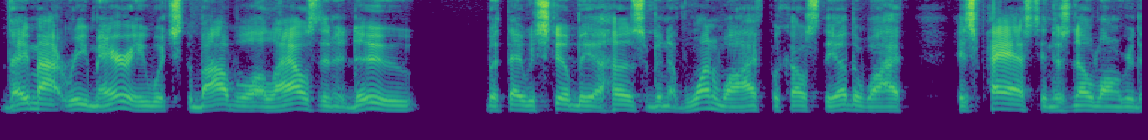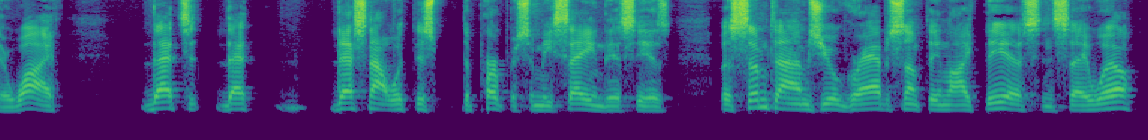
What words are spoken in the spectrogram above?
they might remarry, which the Bible allows them to do, but they would still be a husband of one wife because the other wife has passed and is no longer their wife. That's that. That's not what this. The purpose of me saying this is. But sometimes you'll grab something like this and say, "Well,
